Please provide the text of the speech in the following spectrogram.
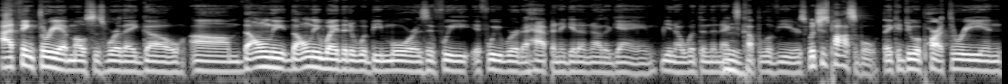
I think three at most is where they go. Um, the only the only way that it would be more is if we if we were to happen to get another game, you know, within the next mm. couple of years, which is possible. They could do a part three and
